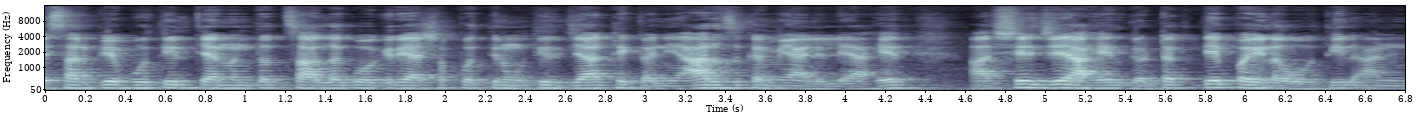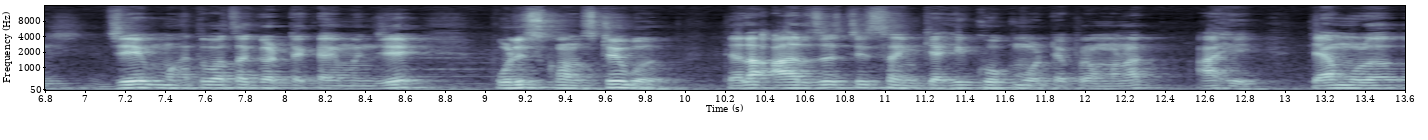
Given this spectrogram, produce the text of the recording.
S R P F होतील त्यानंतर चालक वगैरे अशा पद्धतीने होतील ज्या ठिकाणी अर्ज कमी आलेले आहेत असे जे आहेत घटक ते पहिला होतील. आणि जे महत्त्वाचा घटक आहे म्हणजे पोलीस कॉन्स्टेबल त्याला अर्जची संख्या ही खूप मोठ्या प्रमाणात आहे. त्यामुळं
